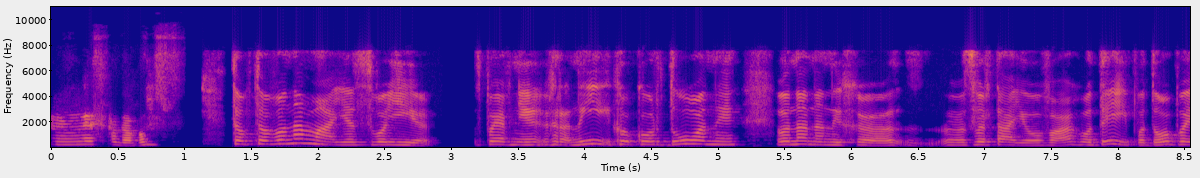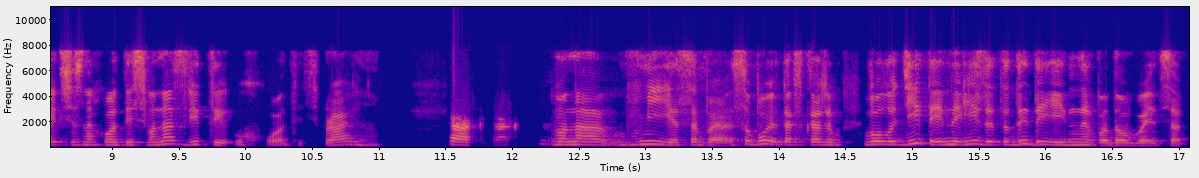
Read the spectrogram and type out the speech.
Не сподобалось. Тобто вона має свої певні грани, ко- кордони, вона на них е, з- е, звертає увагу, де їй подобається знаходитись, вона звідти уходить, правильно? Так, так. Вона вміє себе собою, так скажемо, володіти і не лізе туди, де їй не подобається.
